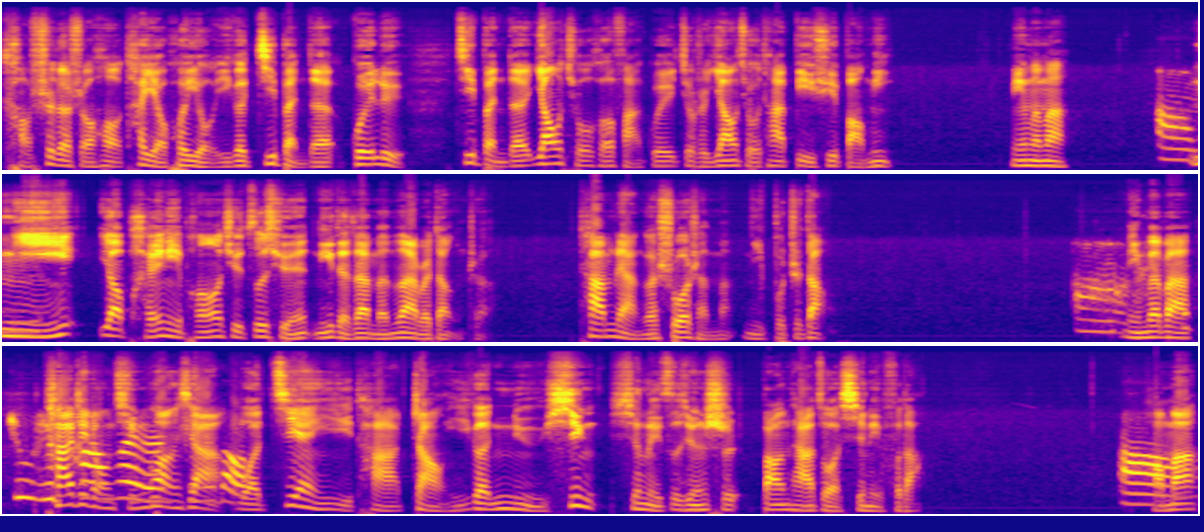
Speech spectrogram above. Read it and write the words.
考试的时候，他也会有一个基本的规律、基本的要求和法规，就是要求他必须保密，明白吗？啊，你要陪你朋友去咨询，你得在门外边等着，他们两个说什么你不知道，啊，明白吧？就是他这种情况下我建议他找一个女性心理咨询师帮他做心理辅导，啊，好吗？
